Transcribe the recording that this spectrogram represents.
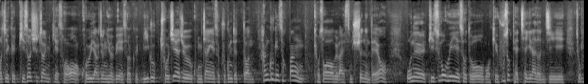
어제 그 비서실장께서 고위당정협의회에서 그 미국 조지아주 공장에서 구금됐던 한국인 석방 교섭을 말씀 주셨는데요. 오늘 비수보 회의에서도 뭐 이렇게 후속 대책이라든지 좀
